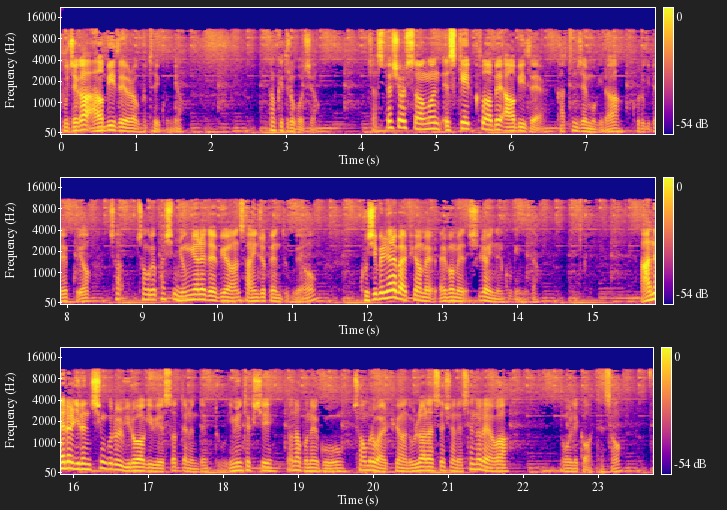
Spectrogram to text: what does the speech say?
부제가 I'll Be There라고 붙어 있군요. 함께 들어보죠. 자, 스페셜송은 Escape Club의 I'll Be There 같은 제목이라 부르기도 했고요. 1986년에 데뷔한 4인조 밴드고요. 91년에 발표한 앨- 앨범에 실려 있는 곡입니다. 아내를 잃은 친구를 위로하기 위해 썼다는데 또 이민택 씨 떠나보내고 처음으로 발표한 울랄라 세션의 새 노래와 어울릴 것 같아서 자,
